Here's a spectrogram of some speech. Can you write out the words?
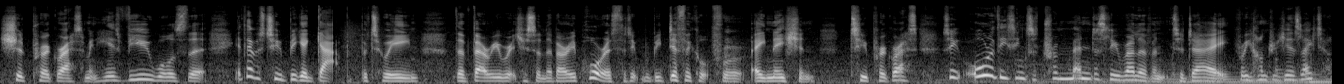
should progress. I mean, his view was that if there was too big a gap between the very richest and the very poorest, that it would be difficult for a nation to progress. So all of these things are tremendously relevant today, 300 years later.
